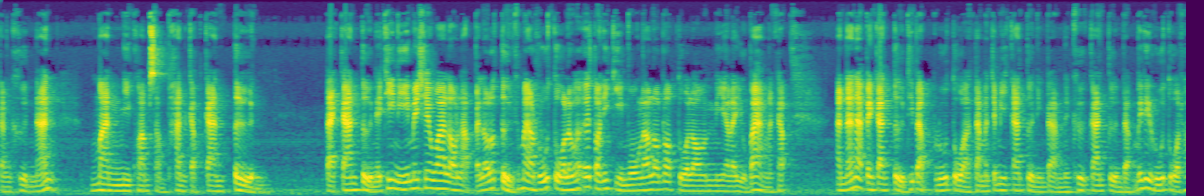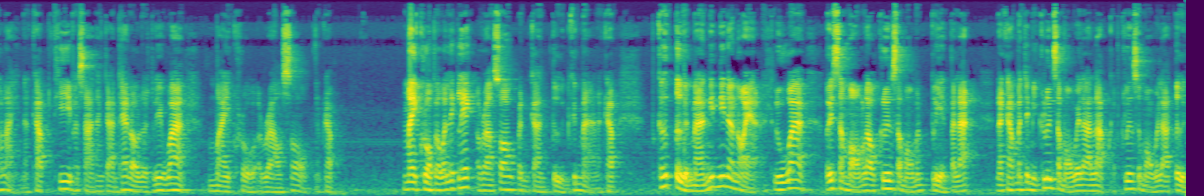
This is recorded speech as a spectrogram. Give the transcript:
กลางคืนนั้น มันมีความสัมพันธ์กับการตื่นแต่การตื่นในที่นี้ไม่ใช่ว่าเราหลับไปแล้วเราตื่นขึ้นมารู้ตัวแล้วว่าเออตอนนี้กี่โมงแล้วรอบๆตัวเรามีอะไรอยู่บ้างนะครับ อันนั้นเป็นการตื่นที่แบบรู้ตัว แต่มันจะมีการตื่นอีกแบบหนึ่งคือการตื่นแบบไม่ได้รู้ตัวเท่าไหร่นะครับที่ภาษาทางการแพทย์เราเรียกว่า micro arousal นะครับ micro แปลว่าเล็กๆ arousal เป็นการตื่นขึ้นมานะครับก็ตื่นมานิดๆหน่อยๆอะรู้ว่าเอ้ยสมองเราคลื่นสมองมันเปลี่ยนไปละนะครับมันจะมีคลื่นสมองเวลาหลับกับคลื่นสมองเวลาตื่น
